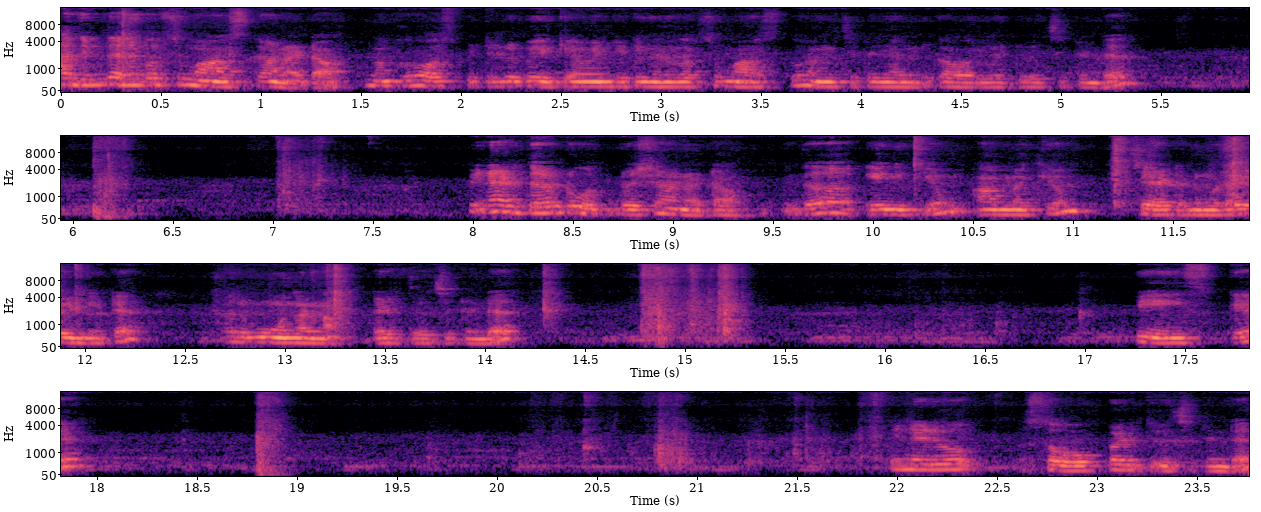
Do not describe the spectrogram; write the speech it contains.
ആദ്യം തന്നെ കുറച്ച് മാസ്ക് ആണ് കേട്ടോ. നമുക്ക് ഹോസ്പിറ്റലിൽ ഉപയോഗിക്കാൻ വേണ്ടിയിട്ട് ഇങ്ങനെ കുറച്ച് മാസ്ക് വാങ്ങിച്ചിട്ട് ഞാനൊരു കവറിലിട്ട് വെച്ചിട്ടുണ്ട്. പിന്നെ അടുത്തത് ടൂത്ത് ബ്രഷ് ആണ് കേട്ടോ. ഇത് എനിക്കും അമ്മയ്ക്കും ചേട്ടനും കൂടെ വേണ്ടിയിട്ട് ഒരു മൂന്നെണ്ണം എടുത്ത് വെച്ചിട്ടുണ്ട്. പേസ്റ്റ്. പിന്നെ ഒരു സോപ്പ് എടുത്ത് വെച്ചിട്ടുണ്ട്.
